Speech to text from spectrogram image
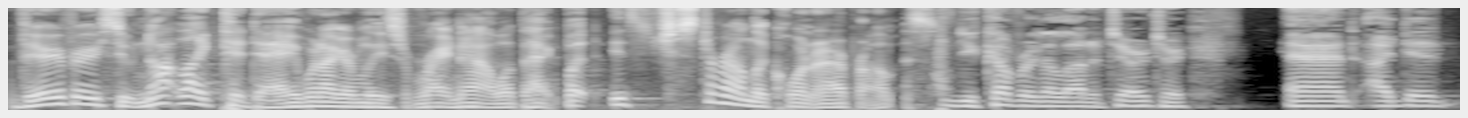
very, very soon. Not like today. We're not going to release it right now. What the heck? But it's just around the corner, I promise. You're covering a lot of territory. And I did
